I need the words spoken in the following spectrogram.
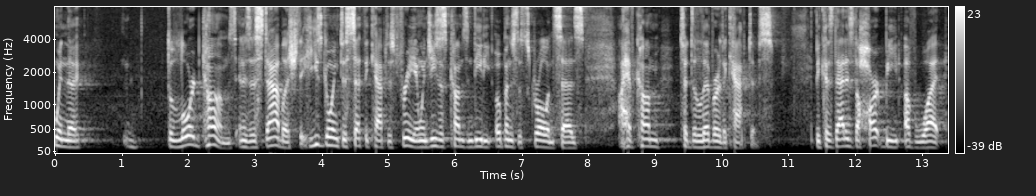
when the, the Lord comes and is established, that he's going to set the captives free. And when Jesus comes, indeed, he opens the scroll and says, I have come to deliver the captives. Because that is the heartbeat of what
